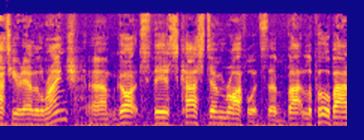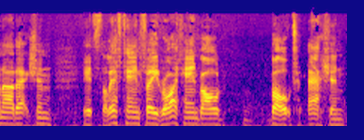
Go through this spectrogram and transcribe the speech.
out here at our little range. Um, got this custom rifle. It's the Lapua Barnard action. It's the left-hand feed, right-hand bolt, bolt action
